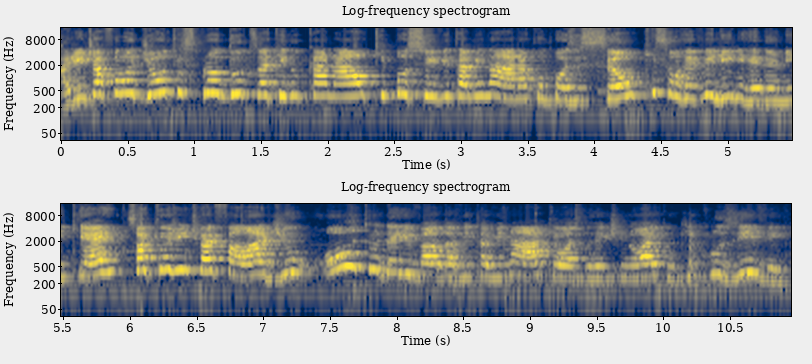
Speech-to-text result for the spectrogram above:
A gente já falou de outros produtos aqui no canal que possuem vitamina A na composição, que são Reveline Redermic R, só que hoje a gente vai falar de um outro derivado da vitamina A, que é o ácido retinóico, que inclusive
